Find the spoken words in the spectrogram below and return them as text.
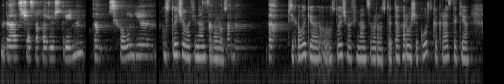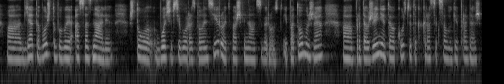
Да, сейчас нахожусь в трене. Там психология. Устойчивого финансового роста. Да. Психология устойчивого финансового роста. Это хороший курс как раз-таки а, для того, чтобы вы осознали, что больше всего разбалансирует ваш финансовый рост. И потом уже а, продолжение этого курса — это как раз сексология продаж.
